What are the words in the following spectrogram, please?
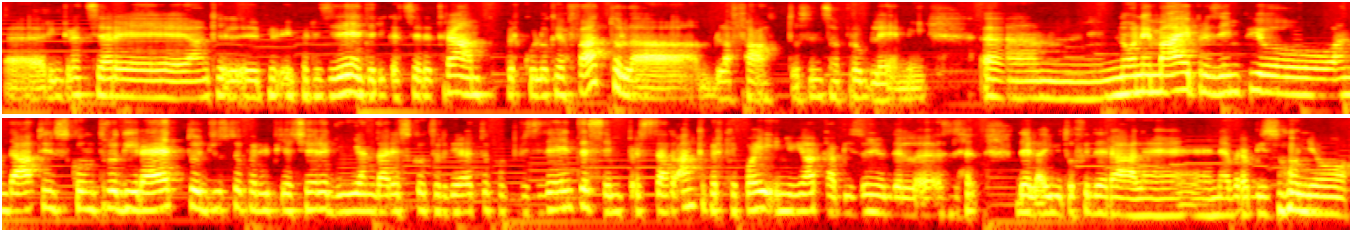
eh, ringraziare anche il, il, presidente, ringraziare Trump per quello che ha fatto, l'ha, l'ha fatto senza problemi. Um, non è mai, per esempio, andato in scontro diretto giusto per il piacere di andare in scontro diretto col presidente, è sempre stato, anche perché poi New York ha bisogno del, de, dell'aiuto federale, ne avrà bisogno,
